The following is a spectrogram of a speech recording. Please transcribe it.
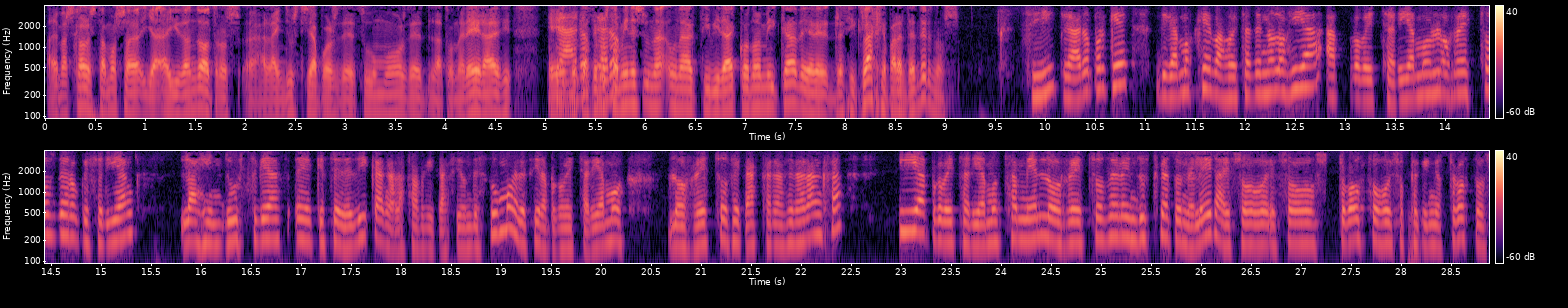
Además, claro, estamos ayudando a otros, a la industria pues de zumos, de la tonerera, es decir, eh, lo que hacemos también es una, una actividad económica de reciclaje, para entendernos. Sí, claro, porque digamos que bajo esta tecnología aprovecharíamos los restos de lo que serían las industrias eh, que se dedican a la fabricación de zumo, es decir, aprovecharíamos los restos de cáscaras de naranja y aprovecharíamos también los restos de la industria tonelera, esos, esos trozos o esos pequeños trozos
